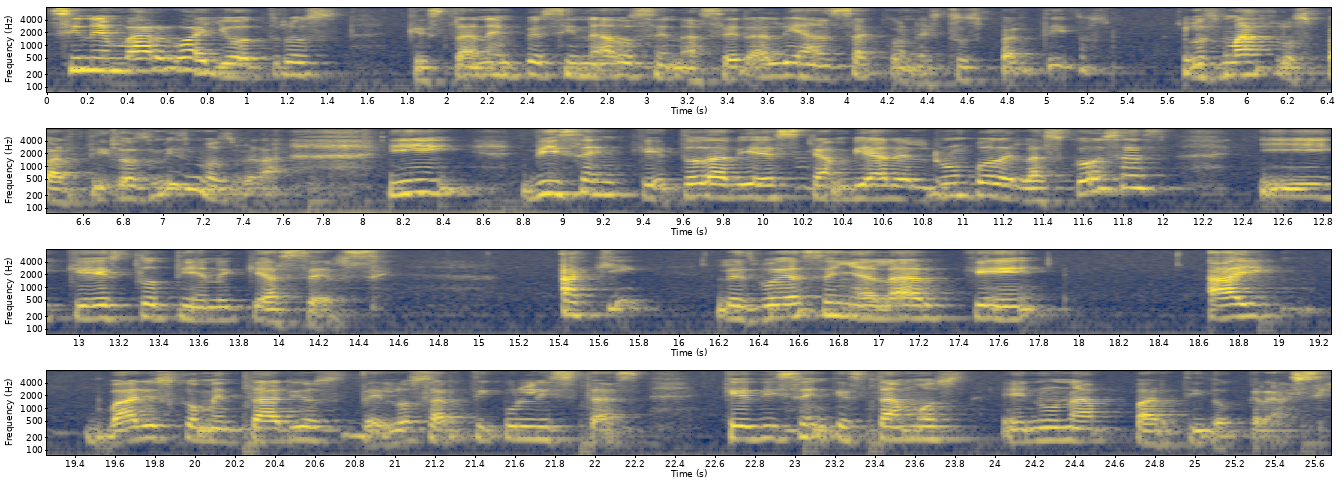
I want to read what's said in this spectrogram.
Sin embargo, hay otros que están empecinados en hacer alianza con estos partidos. Los más los partidos mismos, ¿verdad? Y dicen que todavía es cambiar el rumbo de las cosas y que esto tiene que hacerse. Aquí les voy a señalar que hay varios comentarios de los articulistas que dicen que estamos en una partidocracia,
